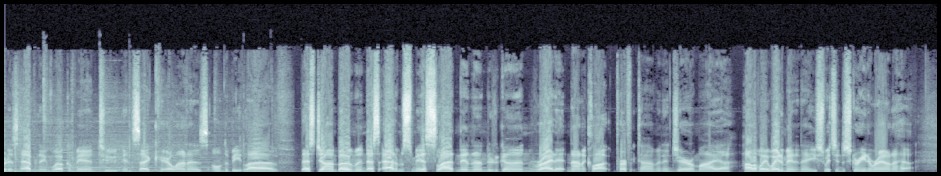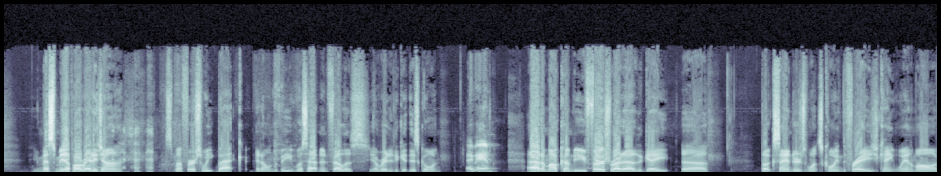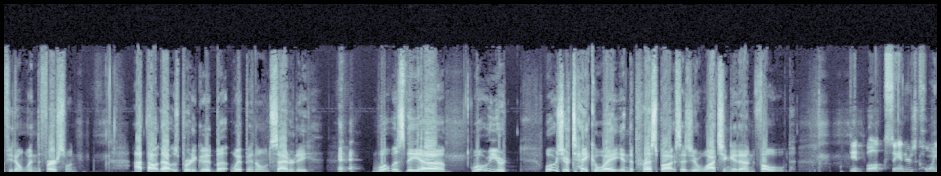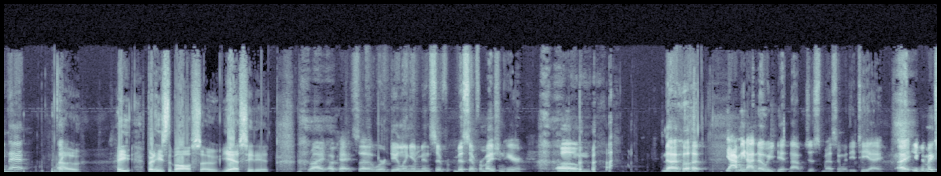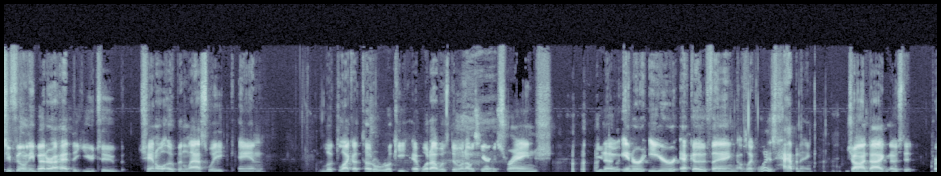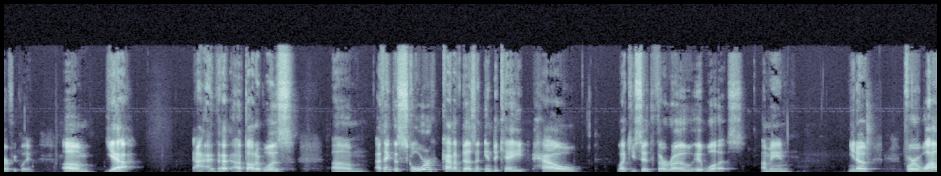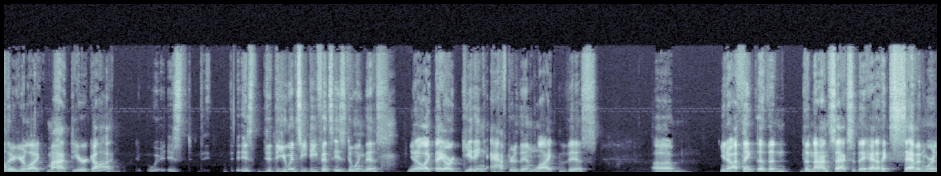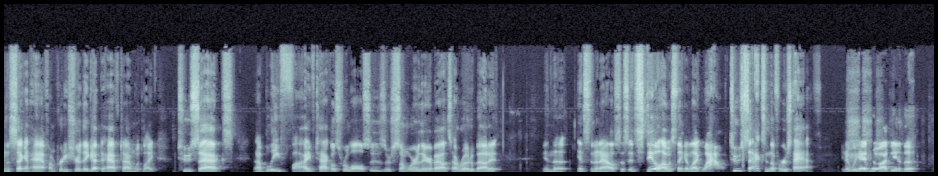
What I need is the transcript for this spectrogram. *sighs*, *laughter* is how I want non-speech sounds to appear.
What is happening? Welcome in to Inside Carolina's On the Beat Live. That's John Bauman. That's Adam Smith sliding in under the gun right at 9 o'clock. Perfect timing. And Jeremiah Holloway. Wait a minute now. You're switching the screen around. I ha- You're messing me up already, John. *laughs* it's my first week back at On the Beat. What's happening, fellas? Y'all ready to get this going? Hey, man. Adam, I'll come to you first right out of the gate. Uh, Buck Sanders once coined the phrase, you can't win them all if you don't win the first one. I thought that was pretty good butt whipping on Saturday. *laughs* what was the uh, what were your what was your takeaway in the press box as you're watching it unfold? Did Buck Sanders coin that? Like, no. He, but he's the boss, so yes, he did. Right. Okay. So we're dealing in misinformation here. *laughs* Um, no. Uh, yeah. I mean, I know he didn't. I'm just messing with you, TA. Uh, if it makes you feel any better, I had the YouTube channel open last week and looked like a total rookie at what I was doing. I was hearing a strange, you know, *laughs* inner ear echo thing. I was like, what is happening? John diagnosed it perfectly. Um, yeah, I, I, th- I thought it was. Um, I think the score kind of doesn't indicate how, like you said, thorough it was. I mean, you know, for a while there, you're like, my dear God, is is the UNC defense is doing this. You know, like they are getting after them like this. Um, you know, I think the, the the nine sacks that they had, I think seven were in the second half. I'm pretty sure they got to halftime with like two sacks, and I believe five tackles for losses or somewhere thereabouts. I wrote about it in the instant analysis, and still I was thinking like, wow, two sacks in the first half. You know, we had no idea the *laughs*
